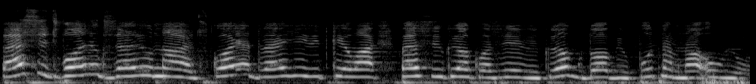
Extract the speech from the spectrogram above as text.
Перший дзвоник залюнають, скоро двері відкривай. Перший крок важливий крок, добрий путь нам на урок.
